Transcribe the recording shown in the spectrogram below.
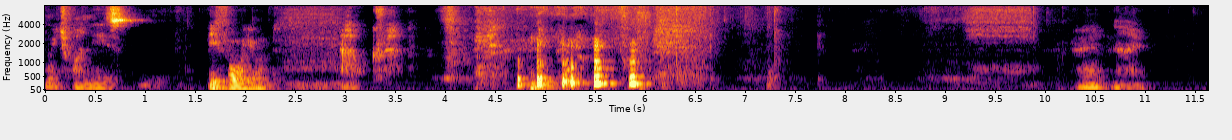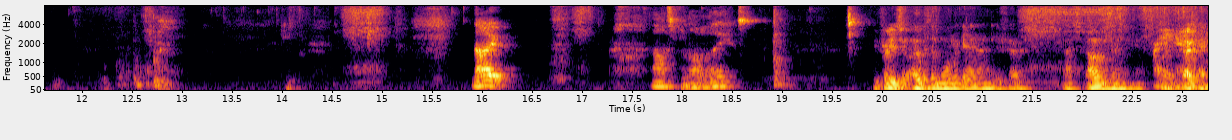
Which one is? Before you want. Oh crap! Right, no. No. Last but not least. You probably just open them all again, Andy. If ever. That's, oh, yeah, yeah. Right. Okay.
